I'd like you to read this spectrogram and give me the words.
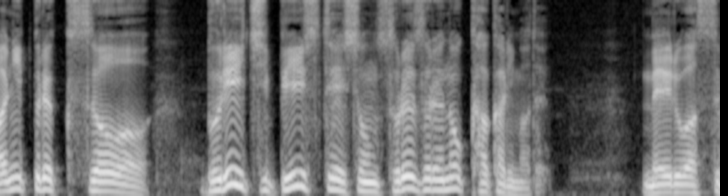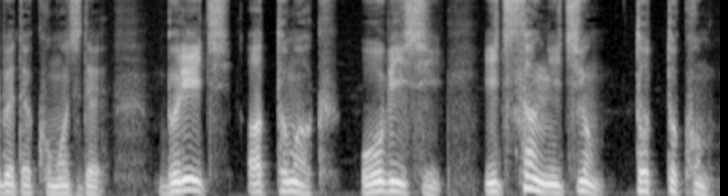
アニプレックスアワーブリーチ B ステーションそれぞれの係まで。メールはすべて小文字でブリーチアットマーク OBC1314.com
